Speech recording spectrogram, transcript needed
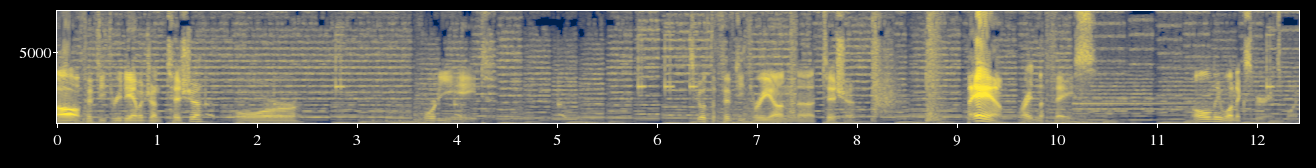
Oh, 53 damage on Tisha? Or 48? Let's go with the 53 on uh, Tisha. Bam! Right in the face. Only one experience point.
